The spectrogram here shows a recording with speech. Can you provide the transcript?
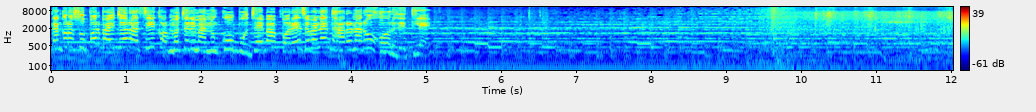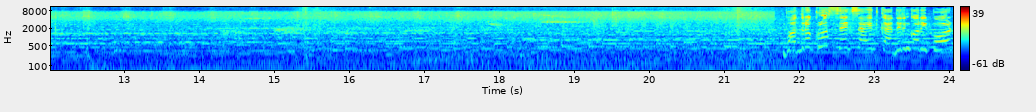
ତାଙ୍କର ସୁପରଭାଇଜର ଆସି କର୍ମଚାରୀମାନଙ୍କୁ ବୁଝାଇବା ପରେ ସେମାନେ ଧାରଣାରୁ ଓହରି ଯାଇଥିଲେ। ভদ্রকরু শেখ সাইদ কাদির রিপোর্ট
